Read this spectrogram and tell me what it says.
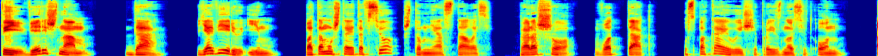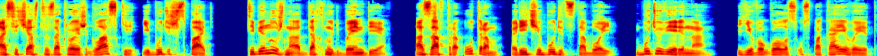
«Ты веришь нам?» «Да, я верю им, потому что это все, что мне осталось». «Хорошо, вот так», – успокаивающе произносит он. «А сейчас ты закроешь глазки и будешь спать. Тебе нужно отдохнуть, Бэмби. А завтра утром Ричи будет с тобой. Будь уверена». Его голос успокаивает,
